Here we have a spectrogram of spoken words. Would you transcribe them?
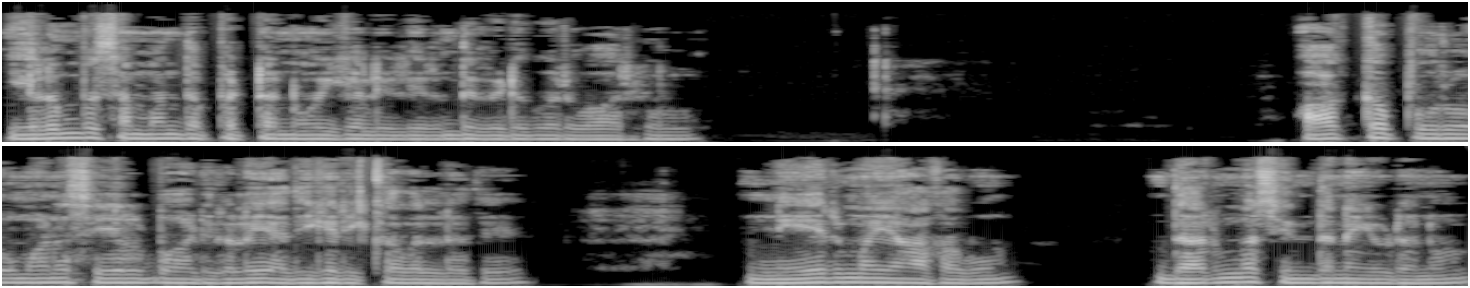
எலும்பு சம்பந்தப்பட்ட நோய்களில் இருந்து விடுபடுவார்கள். ஆக்கப்பூர்வமான செயல்பாடுகளை அதிகரிக்க வல்லது. நேர்மையாகவும் தர்ம சிந்தனையுடனும்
